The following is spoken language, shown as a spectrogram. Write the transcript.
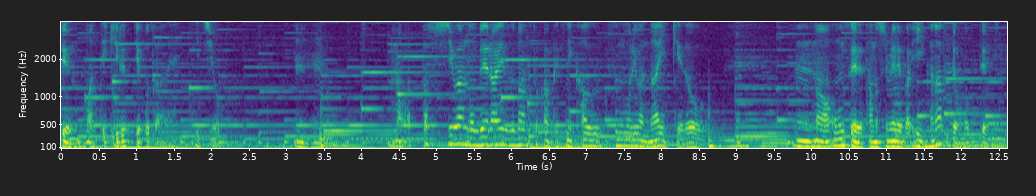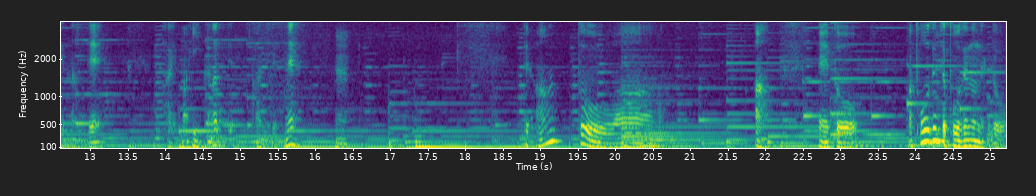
ていうのもできるっていうことはね一応。うんうん。まあ私はノベライズ版とか別に買うつもりはないけどうんまあ音声で楽しめればいいかなって思ってる人間なんではいまあいいかなって感じですね。うん。であとはあえっ、ー、と、まあ、当然じゃ当然なんだけど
